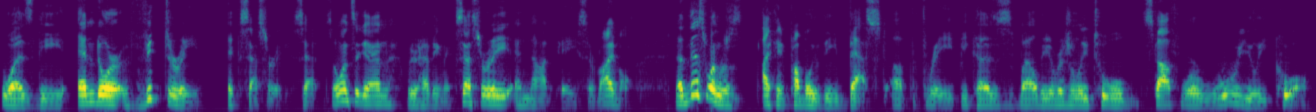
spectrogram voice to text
was the Endor Victory accessory set. So once again, we were having an accessory and not a survival. Now this one was, I think, probably the best of the three because, well, the originally tooled stuff were really cool.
